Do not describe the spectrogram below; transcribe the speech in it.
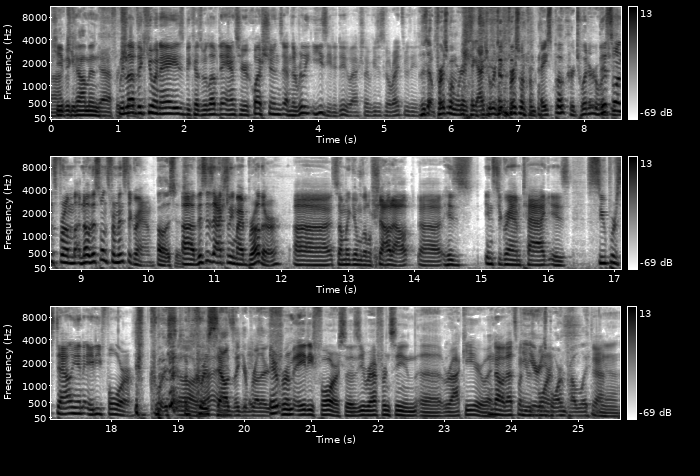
Uh, Keep it coming. Yeah, for We sure. love the Q and A's because we love to answer your questions, and they're really easy to do. Actually, we can just go right through these. Who's the first one we're gonna take? Actually, we're taking the first one from Facebook or Twitter. This one's from no, this one's from Instagram. Oh, this is. Uh, this is actually my brother. Uh, so I'm gonna give him a little shout out. Uh, his Instagram tag is Super Stallion 84. Of course, of course, right. sounds like your brother. From '84. So is he referencing uh, Rocky or what? no, that's when the he year was he's born. born, probably. Yeah. Yeah,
